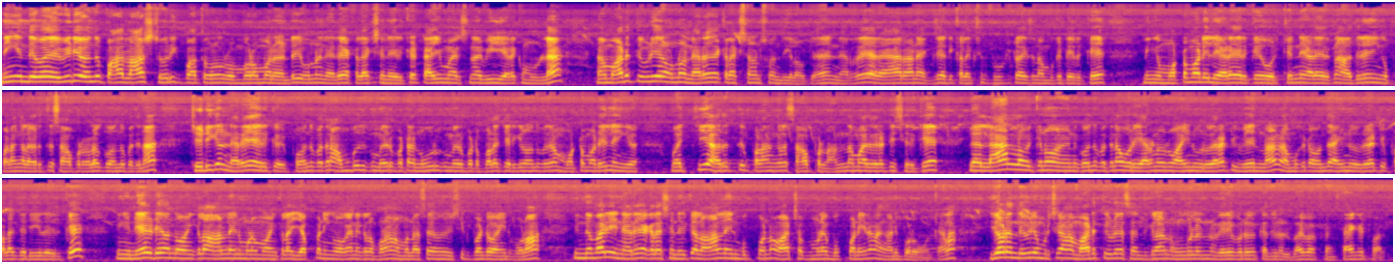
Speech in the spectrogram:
நீங்கள் இந்த வீடியோ வந்து பா லாஸ்ட் வரைக்கும் பார்த்தவங்களுக்கு ரொம்ப ரொம்ப நன்றி. இன்னும் நிறையா கலெக்ஷன் இருக்குது டைம் ஆயிடுச்சுன்னா வீடியோ இறக்க முடியல. நம்ம அடுத்த வீடியோ இன்னும் நிறைய கலெக்ஷன்ஸ் வந்துக்கலாம் ஓகே நிறைய ரேரான எக்ஸாட்டிக் கலெக்ஷன் ஃப்ரூட் கலெக்ஷன் நம்மக்கிட்ட இருக்குது நீங்கள் மொட்டை மாடியில் இடம் இருக்குது ஒரு சின்ன இடம் இருக்குன்னா அதிலே நீங்கள் பழங்கள் அறுத்து சாப்பிட்ற அளவுக்கு வந்து பார்த்தீங்கன்னா செடிகள் நிறைய இருக்குது இப்போ வந்து பார்த்தீங்கன்னா ஐம்பதுக்கும் மேற்பட்ட நூறுக்கும் மேற்பட்ட பழச்செடிகள் வந்து பார்த்தீங்கன்னா மொட்டை மாடியில் நீங்கள் வச்சு அறுத்து பழங்களை சாப்பிட்லாம். அந்த மாதிரி வெரைட்டிஸ் இருக்குது இல்லை லேண்டில் வைக்கணும். எனக்கு வந்து பார்த்தீங்கன்னா ஒரு இரநூறு ஐநூறு வெரைட்டி வேணும்னா நம்மக்கிட்ட வந்து ஐநூறு வெரைட்டி பழச்செடிகள் இருக்குது நீங்கள் நேரடியாக வந்து வாங்கிக்கலாம். ஆன்லைன் மூலமாக வாங்கிக்கலாம். எப்போ நீங்கள் ஒகேனக்கல் போனால் நம்ம நெச விசிட் பண்ணிட்டு வாங்கிட்டு போகலாம் இந்த மாதிரி நிறைய கலெக்ஷன் இருக்குது ஆன்லைன் புக் பண்ணால் வாட்ஸ்அப் மூலம் புக் பண்ணிங்கன்னா நாங்கள் அனுப்பிடுவோம் ஓகேங்களா இதோட இந்த வீடியோ முடிச்சுக்கலாம். நம்ம அடுத்த வீடியோ சந்திக்கலாம். உங்களுடன் விரைவில் கதிரல். Bye bye friends thank you for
